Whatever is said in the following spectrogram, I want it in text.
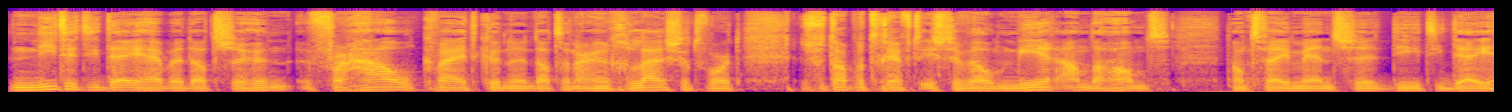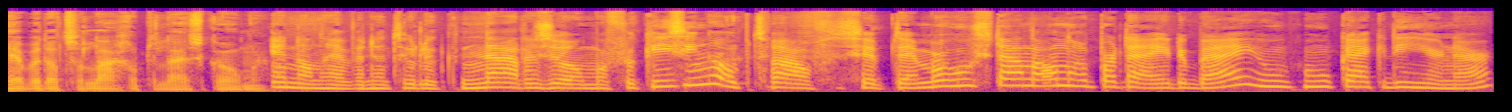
Niet het idee hebben dat ze hun verhaal kwijt kunnen. Dat er naar hun geluisterd wordt. Dus wat dat betreft is er wel meer aan de hand dan twee mensen... die het idee hebben dat ze laag op de lijst komen. En dan hebben we natuurlijk na de zomer verkiezingen op 12 september. Hoe staan de andere partijen erbij? Hoe, hoe kijken die hier naar?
